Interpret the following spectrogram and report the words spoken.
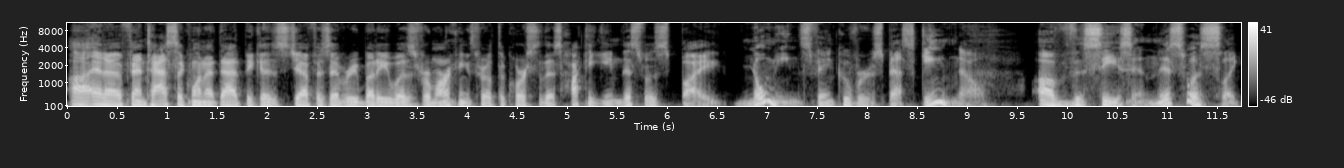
Uh, and a fantastic one at that because Jeff, as everybody was remarking throughout the course of this hockey game, this was by no means Vancouver's best game. No. Of the season, this was like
